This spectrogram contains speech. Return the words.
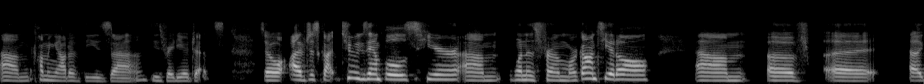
um, coming out of these uh, these radio jets. So I've just got two examples here. Um, one is from Morganti et al. Um, of a, a,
